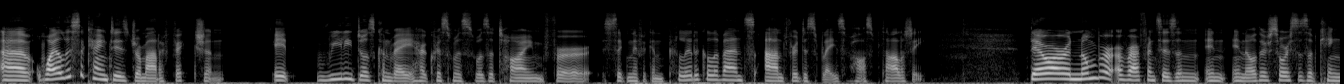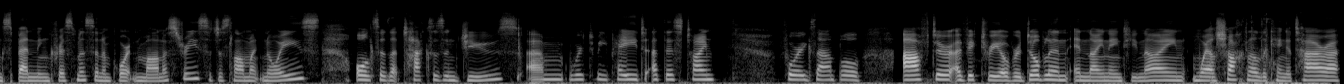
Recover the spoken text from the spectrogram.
Uh, while this account is dramatic fiction, it really does convey how Christmas was a time for significant political events and for displays of hospitality. There are a number of references in, in, in other sources of kings spending Christmas in important monasteries, such as Clonmacnoise, also that taxes and dues um, were to be paid at this time. For example, after a victory over Dublin in 999, Mael Sechnaill, the king of Tara,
